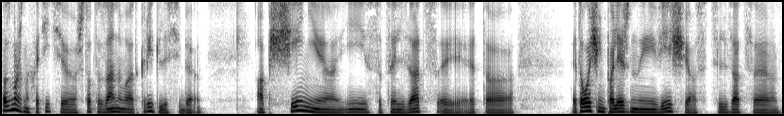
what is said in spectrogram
возможно, хотите что-то заново открыть для себя. Общение и социализация — это, это очень полезные вещи, а социализация,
